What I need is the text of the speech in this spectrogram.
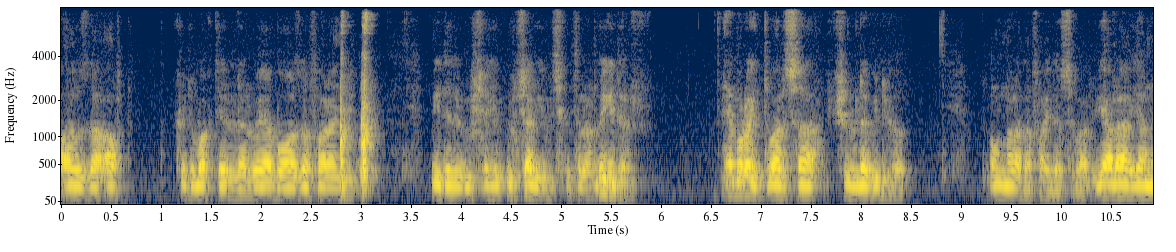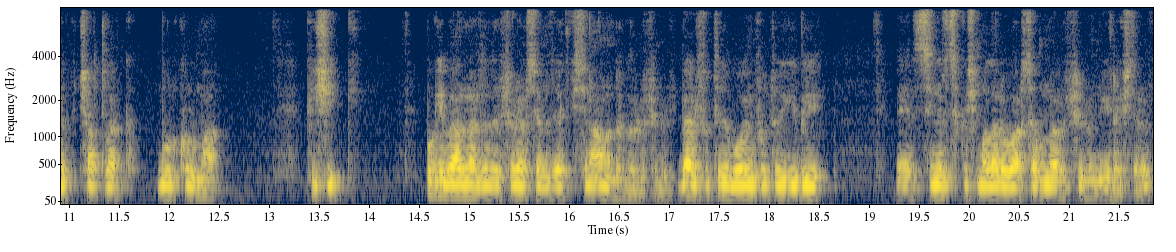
ağızda alt kötü bakteriler veya boğazda faranjit, midede ülser, ülser gibi sıkıntılar da giderir. Hemoroid varsa çürülebiliyor. Onlara da faydası var. Yara, yanık, çatlak, burkulma, pişik, bu gibi hallerde de sürerseniz etkisini anında görürsünüz. Bel fıtığı, boyun fıtığı gibi e, sinir sıkışmaları varsa bunları sürün iyileştirir.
